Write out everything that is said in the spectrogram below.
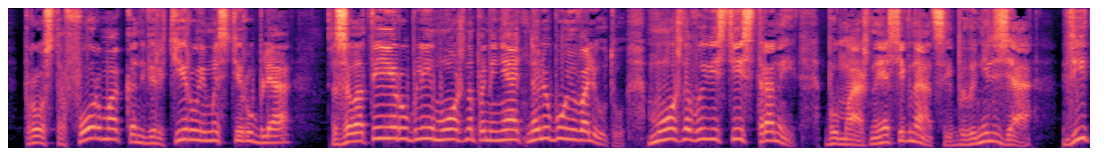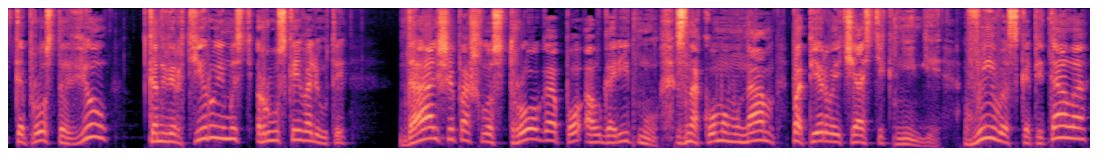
– просто форма конвертируемости рубля – Золотые рубли можно поменять на любую валюту, можно вывести из страны. Бумажные ассигнации было нельзя. Витте просто ввел конвертируемость русской валюты. Дальше пошло строго по алгоритму, знакомому нам по первой части книги. Вывоз капитала,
